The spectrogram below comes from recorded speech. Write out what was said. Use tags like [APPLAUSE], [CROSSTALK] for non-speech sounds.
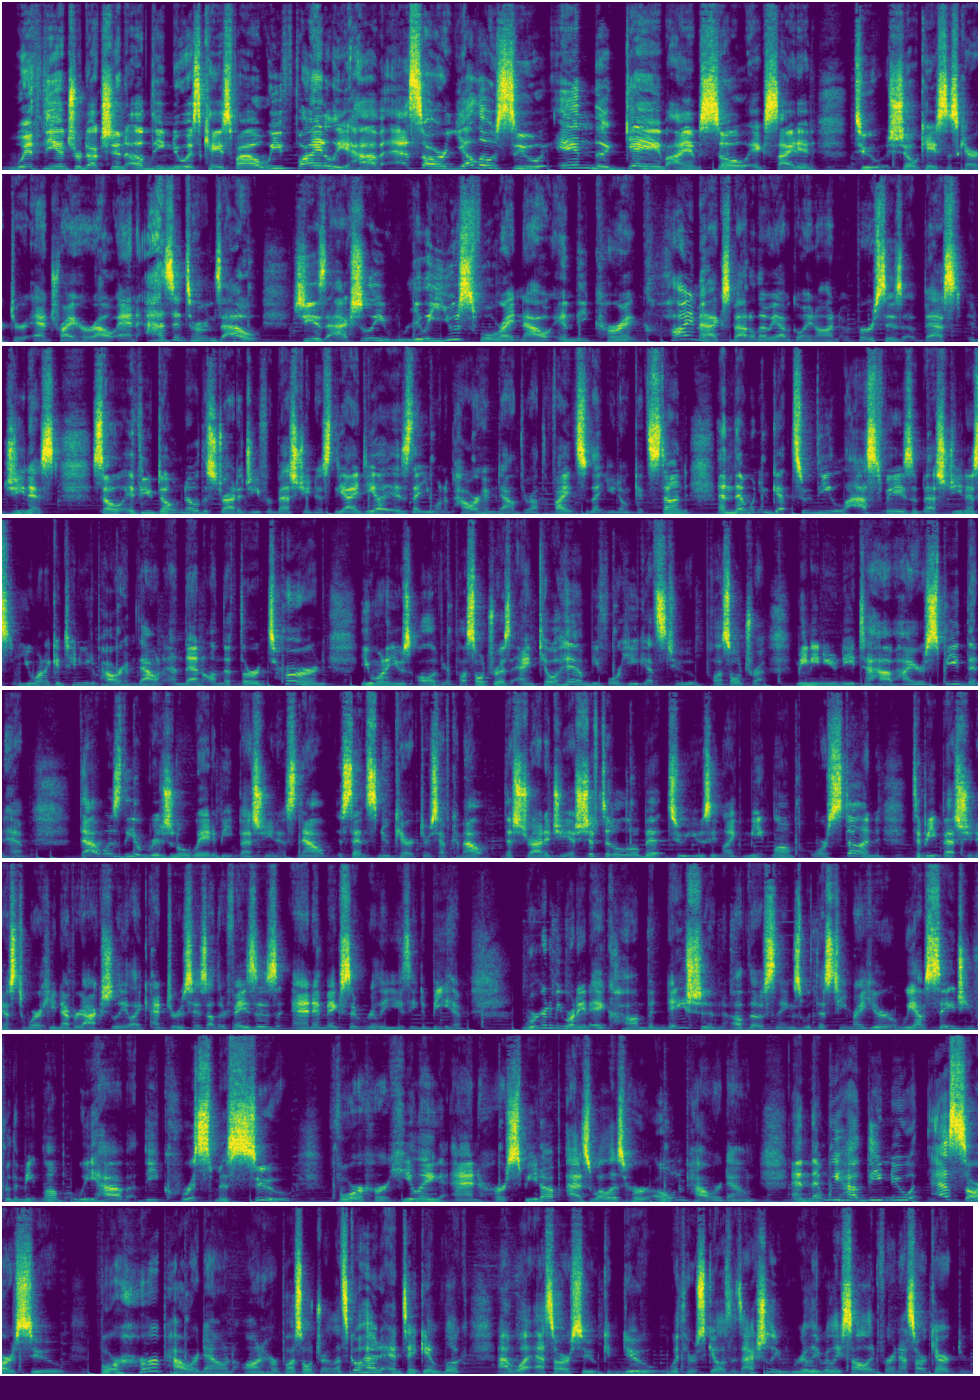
With the introduction of the newest case file, we finally have SR Yellow Sue in the game. I am so excited to showcase this character and try her out. And as it turns out, she is actually really useful right now in the current climax battle that we have going on versus Best Jeanist. So if you don't know the strategy for Best Jeanist, the idea is that you want to power him down throughout the fight so that you don't get stunned. And then when you get to the last phase of Best Jeanist, you want to continue to power him down, and then on the third turn, you want to use all of your plus ultras and kill him before he gets to plus ultra, meaning you need to have higher speed than him. That was the original way to beat Best Jeanist. Now, since new characters have come out, the strategy has shifted a little bit to using like Meat Lump or Stun to beat Best to where he never actually like enters his other phases, and it makes it really easy to beat him. We're going to be running a combination of those things with this team right here. We have Seiji for the Meat Lump, we have the Christmas Tsu for her healing and her speed up, as well as her own power down. And then we have the new SR Tsu for her power down on her Plus Ultra. Let's go ahead and take a look at what SR Tsu can do with her skills. It's actually really, really solid for an SR character.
